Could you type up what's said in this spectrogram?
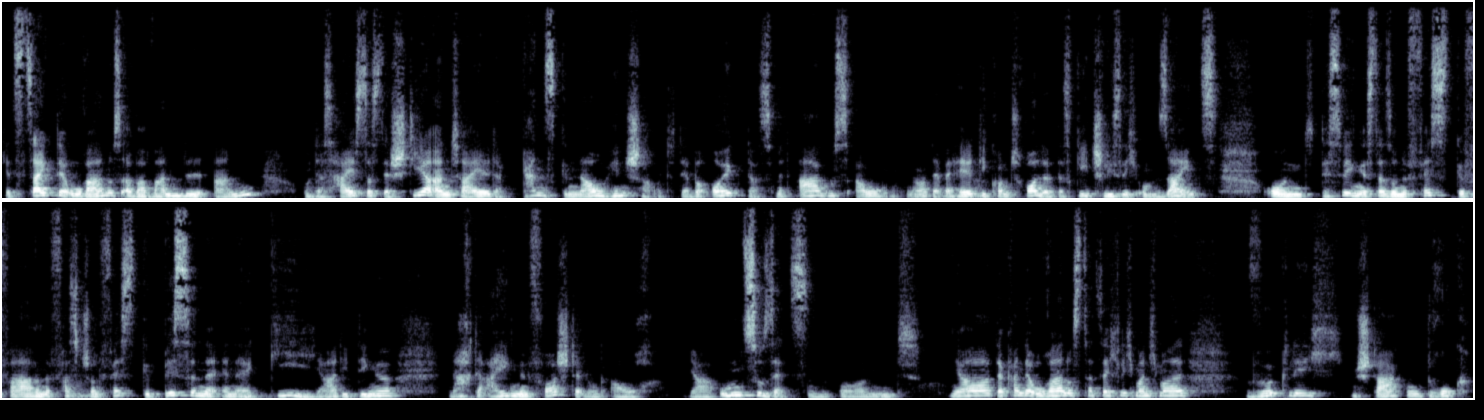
Jetzt zeigt der Uranus aber Wandel an und das heißt, dass der Stieranteil da ganz genau hinschaut. Der beäugt das mit Argus Augen. Ne? Der behält die Kontrolle. Das geht schließlich um Seins. Und deswegen ist da so eine festgefahrene, fast schon festgebissene Energie, ja, die Dinge nach der eigenen Vorstellung auch ja umzusetzen. Und ja, da kann der Uranus tatsächlich manchmal wirklich einen starken Druck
